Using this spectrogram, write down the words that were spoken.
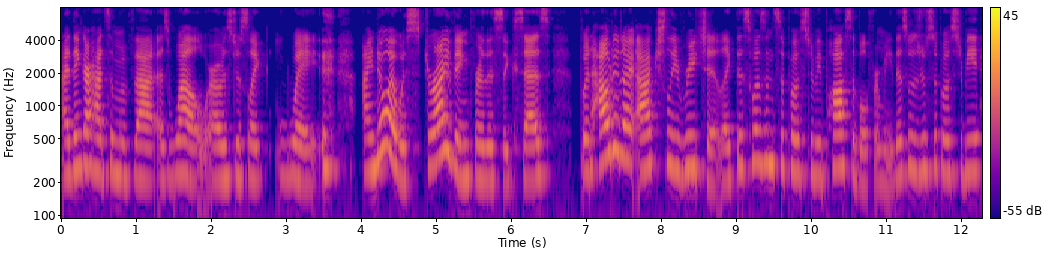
I think I had some of that as well, where I was just like, wait, I know I was striving for this success, but how did I actually reach it? Like, this wasn't supposed to be possible for me. This was just supposed to be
